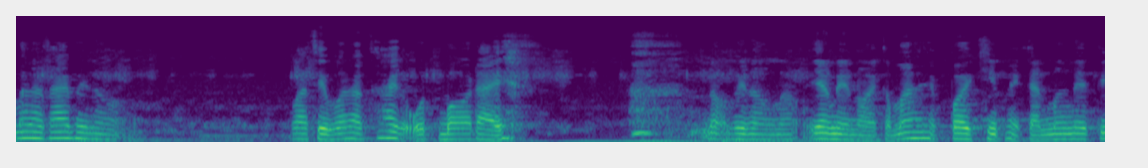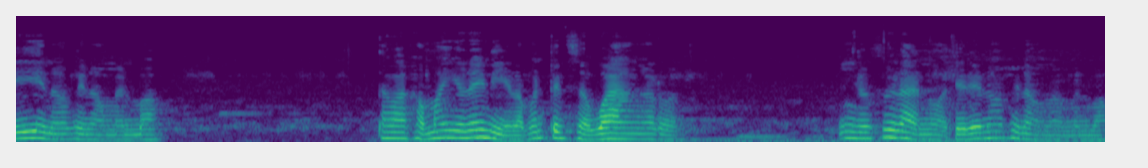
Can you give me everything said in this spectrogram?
มาทักทายพี่น้องว่าสิว่าทักทายก็อดบ่ได้ เนาะพี่น้องเนาะอย่างน้อยๆก็มาให้ปล่อยคลิปให้กันเบิ่งได้ติเนาะพี่น้องม่นบ่แต่ว่าเขามาอยู่ในนี่แล้วมันเป็นสว่างอะโลดมันก็คือร้านหนวดจะได้เนาะพี่น้องเนาะม่นบ่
